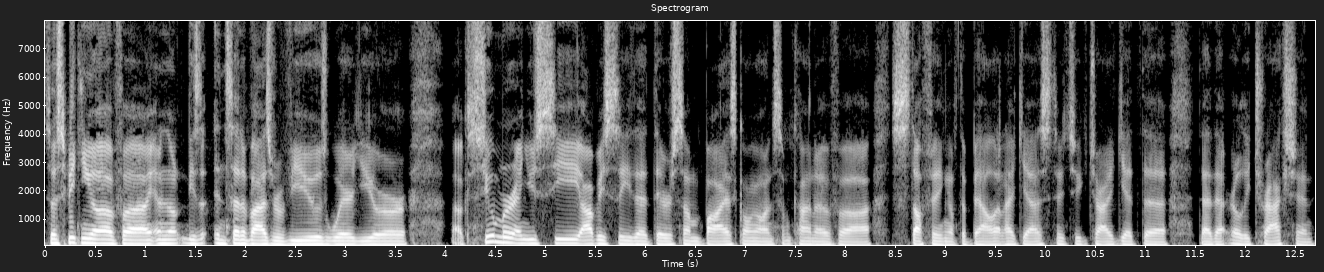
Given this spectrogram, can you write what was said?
so speaking of uh, these incentivized reviews where you're a consumer and you see obviously that there's some bias going on some kind of uh, stuffing of the ballot i guess to, to try to get the that, that early traction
